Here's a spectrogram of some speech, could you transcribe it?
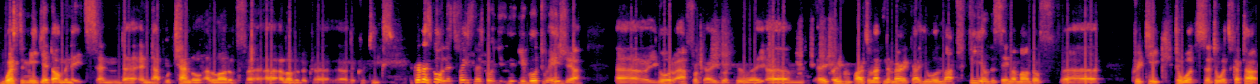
Western media dominates, and uh, and that would channel a lot of uh, a lot of the uh, the critiques. Because let's go, let's face, let's go. You, you go to Asia, uh, you go to Africa, you go to um, even parts of Latin America, you will not feel the same amount of uh, critique towards uh, towards Qatar.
